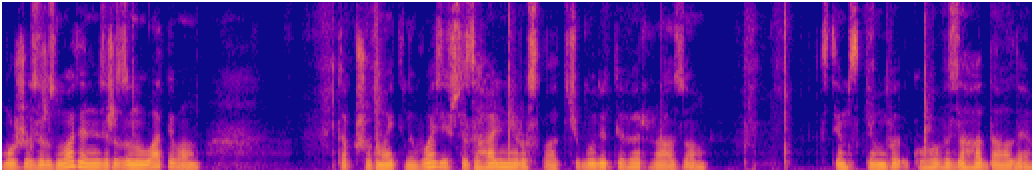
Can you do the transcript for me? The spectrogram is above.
Може зрезонувати, не зрезонувати вам. Так що майте на увазі, що це загальний розклад. Чи будете ви разом з тим, з ким ви, кого ви загадали?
